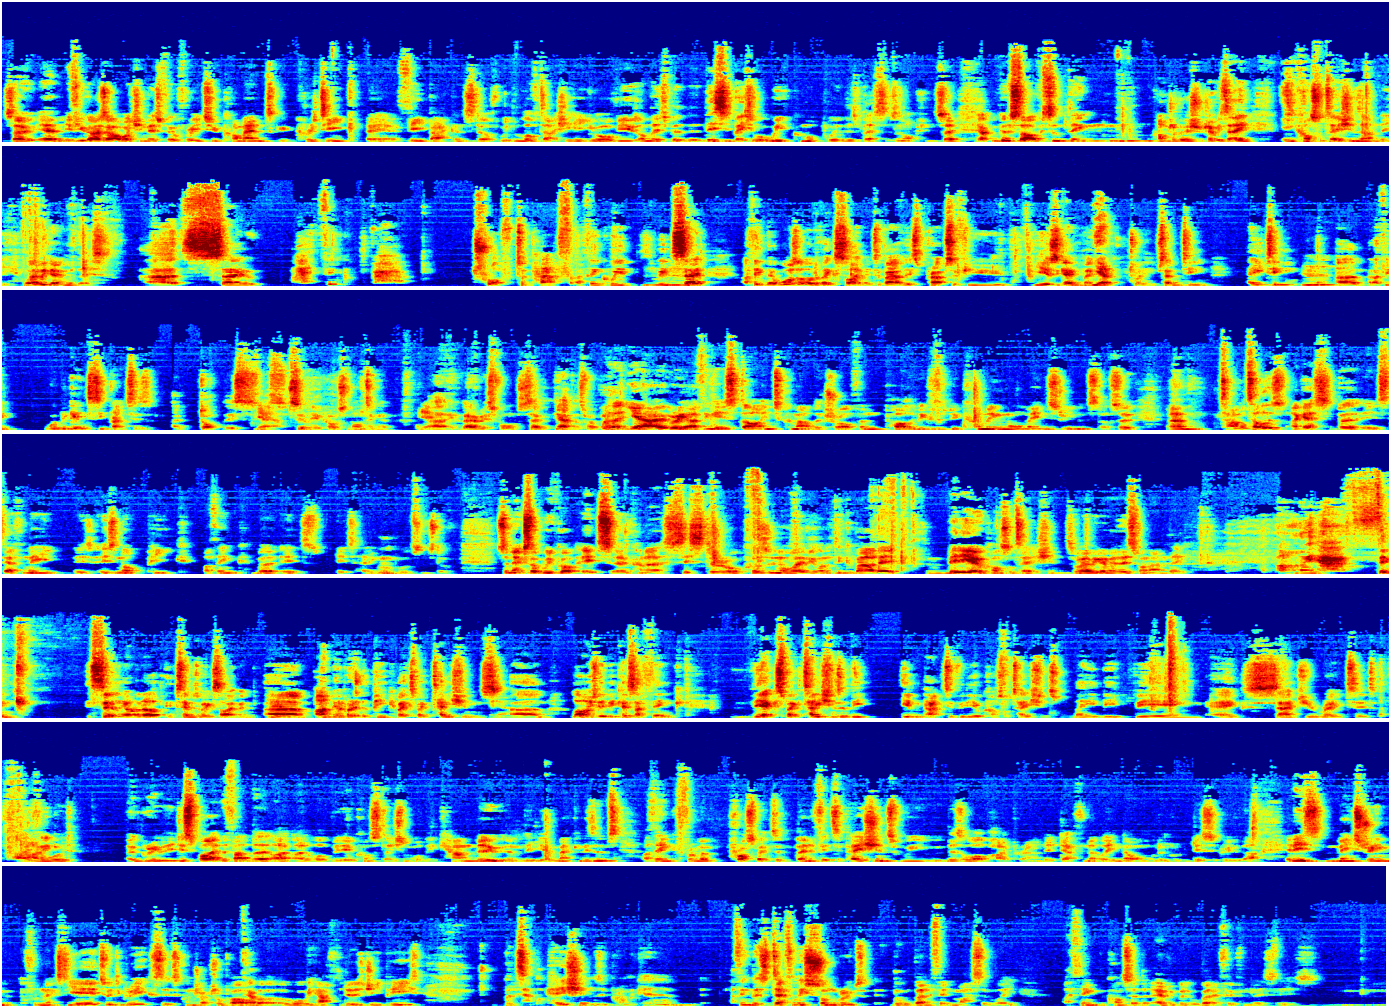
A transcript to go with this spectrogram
So, um, if you guys are watching this, feel free to comment, critique, uh, feedback, and stuff. We'd love to actually hear your views on this, but th- this is basically what we've come up with as best as an option. So, Yep. we're going to start with something mm, controversial, shall we say? E consultations, Andy. Where are we going with this? Uh, so I think trough to path. I think we Mm. we'd said. I think there was a lot of excitement about this perhaps a few years ago, maybe Yep. 2017, 18. Mm. Um, and I think we're beginning to see practices adopt this now, certainly across Nottingham Yeah. uh, in various forms. So, yeah, that's I Well, put that- yeah, I agree. I think it's starting to come out of the trough, and partly because it's becoming more mainstream and stuff. So um, time will tell us, I guess. But it's definitely it's, it's not peak, I think, but it's it's heading Mm. upwards and stuff. So next up, we've got its uh, kind of sister or cousin or whatever you want to think about it. Video consultations. Where are we going with this one, Andy? I think it's certainly on and up in terms of excitement. Yeah. Um, I'm going to put it at the peak of expectations, Yeah. um, largely because I think the expectations of the impact of video consultations may be being exaggerated. I, think. would agree with you. Despite the fact that I, I love video consultation, what they can do, and video mechanisms, I think from a prospect of benefit to patients, we there's a lot of hype around it. Definitely, no one would ag- disagree with that. It is mainstream from next year to a degree because it's a contractual part of, uh, of what we have to do as GPs. But its applications in primary care, I think there's definitely some groups that will benefit massively. I think the concept that everybody will benefit from this is,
